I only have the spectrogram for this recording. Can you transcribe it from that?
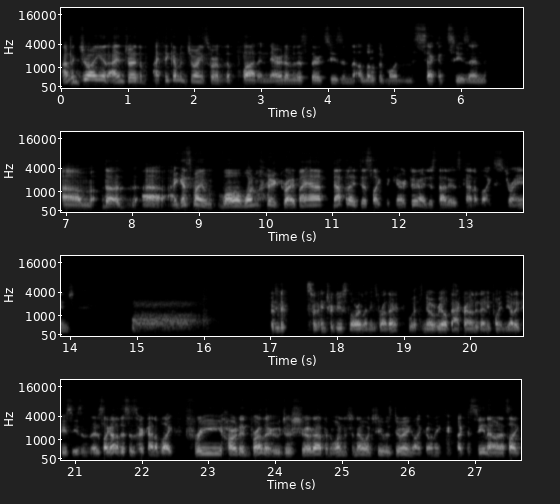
I'm enjoying it. I enjoy the. I think I'm enjoying sort of the plot and narrative of this third season a little bit more than the second season. Um, the uh, I guess my one one minor gripe I have, not that I dislike the character, I just thought it was kind of like strange. So introduce Laura Linney's brother with no real background at any point in the other two seasons. They're just like, oh, this is her kind of like free-hearted brother who just showed up and wanted to know what she was doing, like owning a casino. And it's like,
